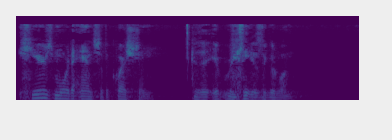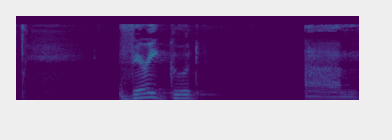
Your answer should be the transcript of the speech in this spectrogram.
here's more to answer the question, because it really is a good one. Very good um,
